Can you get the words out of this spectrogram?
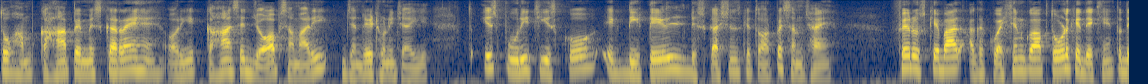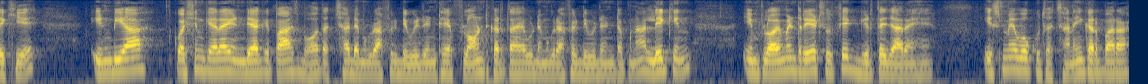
तो हम कहाँ पे मिस कर रहे हैं और ये कहाँ से जॉब्स हमारी जनरेट होनी चाहिए? तो इस पूरी चीज़ को एक डिटेल्ड डिस्कशंस के तौर पे समझाएँ। फिर उसके बाद अगर क्वेश्चन को आप तोड़ के देखें तो देखिए इंडिया क्वेश्चन कह रहा है, इंडिया के पास बहुत अच्छा डेमोग्राफिक डिविडेंट है फ्लॉन्ट करता है वो डेमोग्राफिक डिविडेंट अपना, लेकिन एम्प्लॉयमेंट रेट्स उसके गिरते जा रहे हैं। इसमें वो कुछ अच्छा नहीं कर पा रहा।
